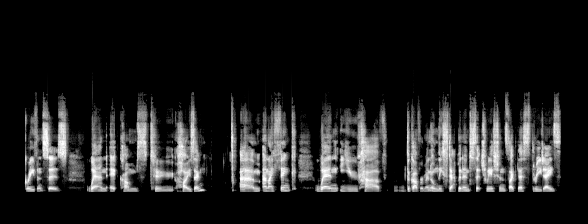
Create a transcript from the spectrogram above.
grievances when it comes to housing. Um, and I think when you have the government only stepping into situations like this three days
